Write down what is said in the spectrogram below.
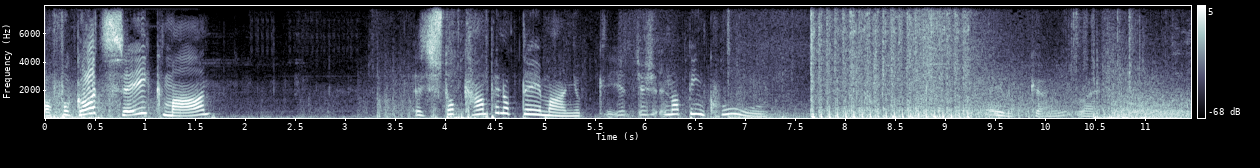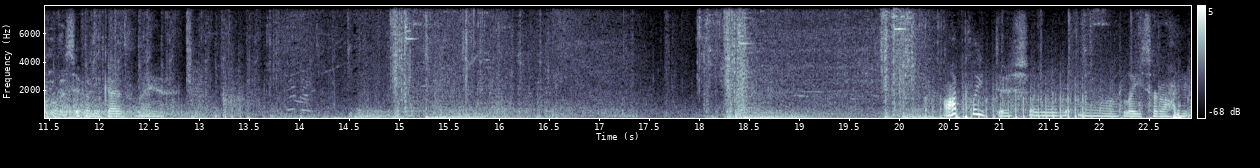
Oh, for God's sake, man. Stop camping up there, man. You're, you're just not being cool. There we go. Right. Let's see if I can go from here. I played this a little bit more later on.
